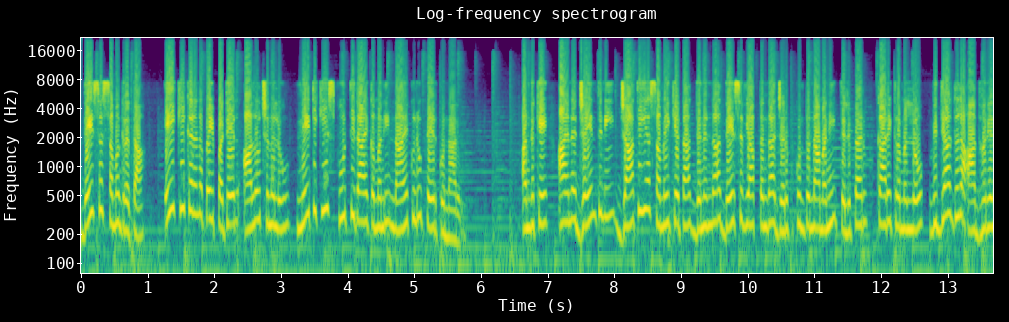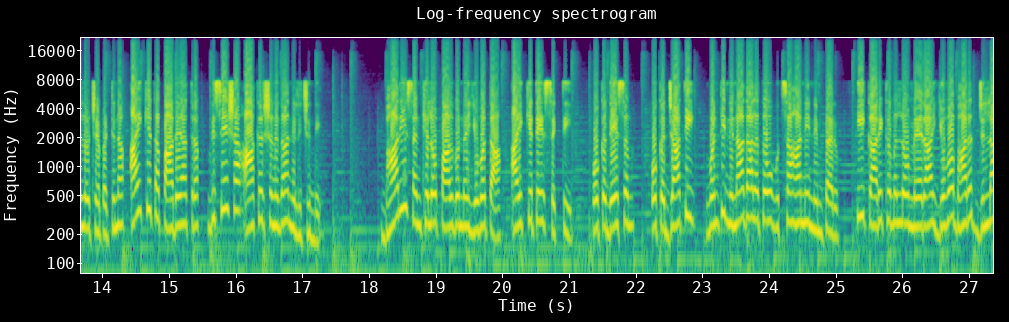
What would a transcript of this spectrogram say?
దేశ సమగ్రత ఏకీకరణపై పటేల్ ఆలోచనలు నేటికీ స్ఫూర్తిదాయకమని నాయకులు పేర్కొన్నారు. అందుకే ఆయన జయంతిని జాతీయ సమైక్యత దినంగా దేశవ్యాప్తంగా జరుపుకుంటున్నామని తెలిపారు. కార్యక్రమంలో విద్యార్థుల ఆధ్వర్యంలో చేపట్టిన ఐక్యత పాదయాత్ర విశేష ఆకర్షణగా నిలిచింది. భారీ సంఖ్యలో పాల్గొన్న యువత ఐక్యతే శక్తి ఒక దేశం ఒక జాతి వంటి నినాదాలతో ఉత్సాహాన్ని నింపారు. ఈ కార్యక్రమంలో మేరా యువ భారత్ జిల్లా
